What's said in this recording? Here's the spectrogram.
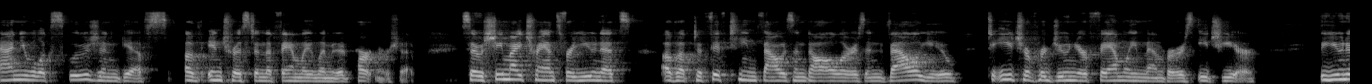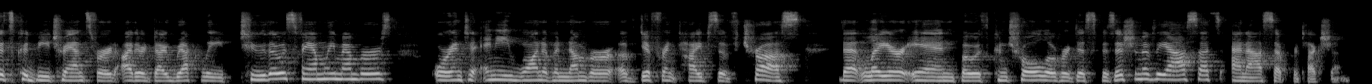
annual exclusion gifts of interest in the family limited partnership. So she might transfer units of up to $15,000 in value to each of her junior family members each year. The units could be transferred either directly to those family members or into any one of a number of different types of trusts that layer in both control over disposition of the assets and asset protection.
